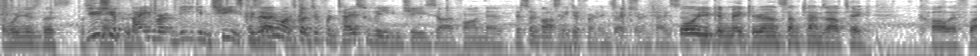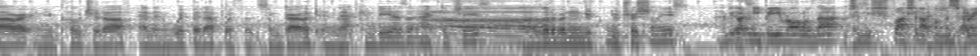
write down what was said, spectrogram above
So we'll use this. The Use your Gouda. favorite vegan cheese because Exactly. everyone's got different tastes for vegan cheese. I find they're they're so vastly different in Exactly. texture and taste. Or you can make your own. Sometimes I'll take cauliflower and you poach it off and then whip it up with some garlic, and that can be as an act of cheese and a little bit of nu- nutritional yeast. Have you got any B-roll of that? Can we flash it up on the screen?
